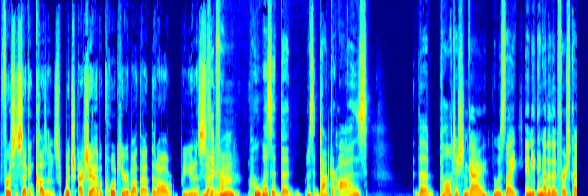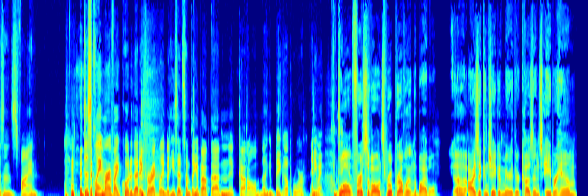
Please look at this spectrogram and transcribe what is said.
first and second cousins which actually i have a quote here about that that i'll read in a is second it from who was it? The was it Doctor Oz, the politician guy who was like anything other than first cousins fine. Disclaimer if I quoted that incorrectly, but he said something about that and it got all like a big uproar. Anyway, continue. Well, first of all, it's real prevalent in the Bible. Uh, Isaac and Jacob married their cousins. Abraham,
